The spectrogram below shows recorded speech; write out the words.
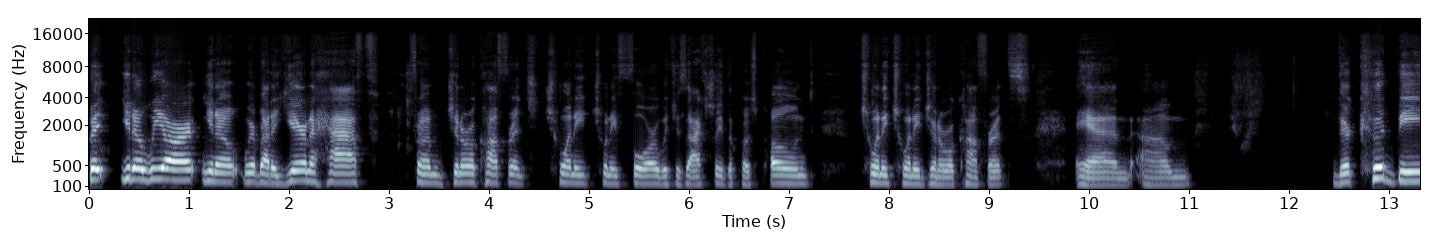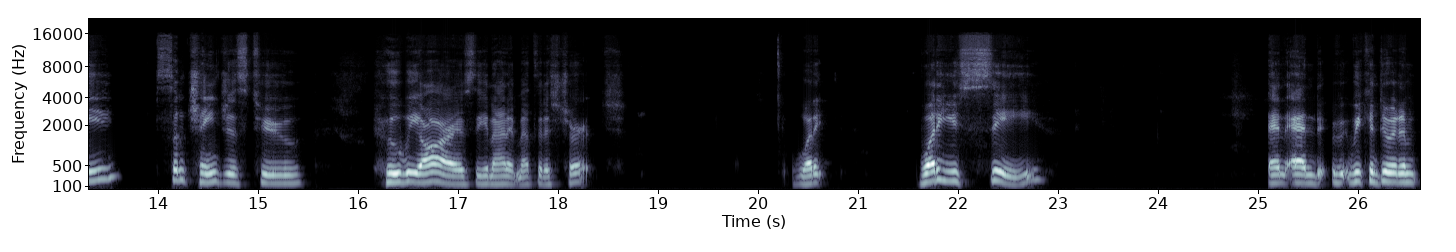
but you know, we are, you know, we're about a year and a half from General Conference 2024, which is actually the postponed 2020 General Conference. And um, there could be some changes to who we are as the United Methodist Church. What, what do you see? And, and we can do it in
